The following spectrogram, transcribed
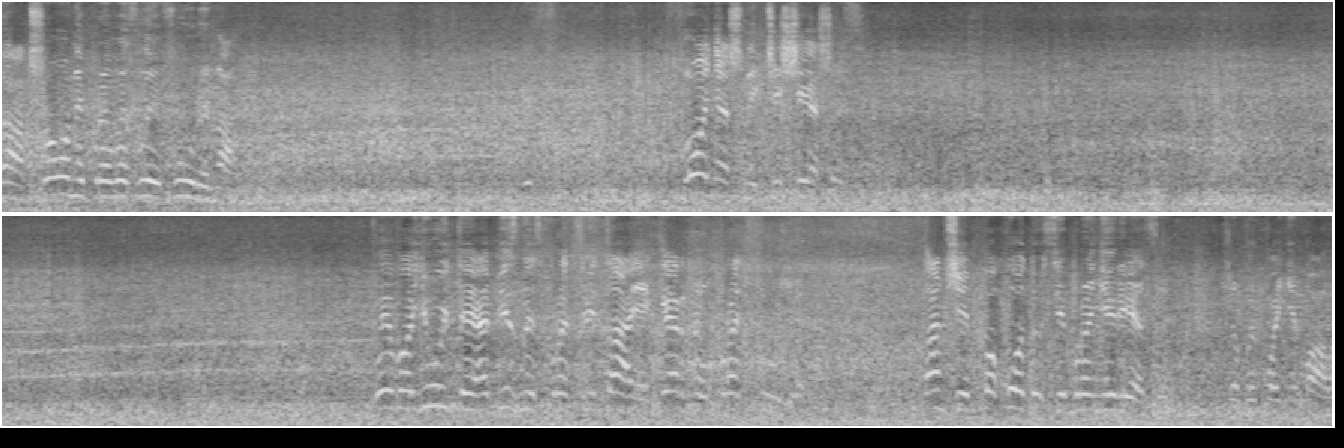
Так, що вони привезли фурина? Соняшник чи ще щось. Ви воюйте, а бізнес процвітає, кернел працює. Там ще походу всі бронерези, щоб ви розуміли.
